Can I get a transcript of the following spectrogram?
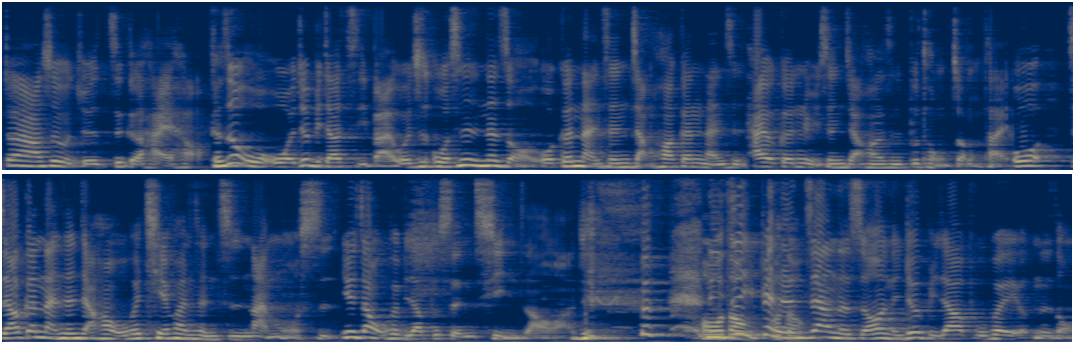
对啊，所以我觉得这个还好。可是我我就比较直白，我是我是那种我跟男生讲话，跟男生还有跟女生讲话是不同状态。我只要跟男生讲话，我会切换成直男模式，因为这样我会比较不生气，你知道吗？就 你自己变成这样的时候，你就比较不会有那种，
